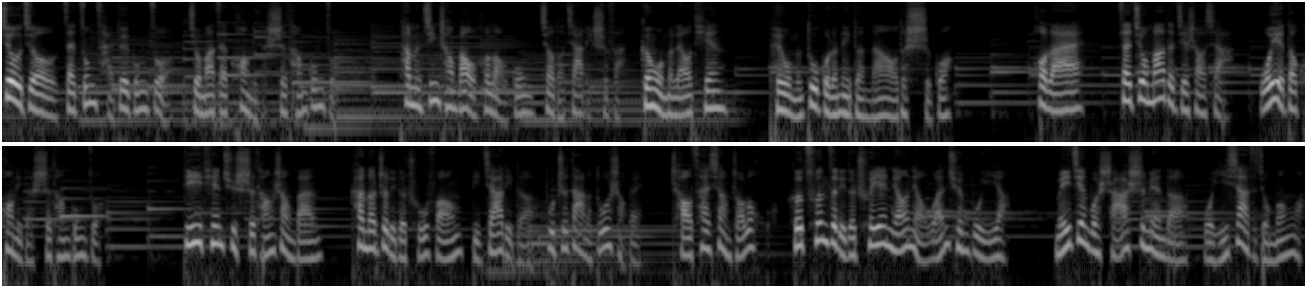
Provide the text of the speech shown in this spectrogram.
舅舅在综彩队工作，舅妈在矿里的食堂工作。他们经常把我和老公叫到家里吃饭，跟我们聊天，陪我们度过了那段难熬的时光。后来，在舅妈的介绍下，我也到矿里的食堂工作。第一天去食堂上班，看到这里的厨房比家里的不知大了多少倍，炒菜像着了火，和村子里的炊烟袅袅完全不一样。没见过啥世面的我一下子就懵了。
